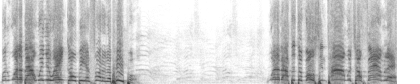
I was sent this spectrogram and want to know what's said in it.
But what about when you ain't going to be in front of the people? What about the devotion time with your family?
